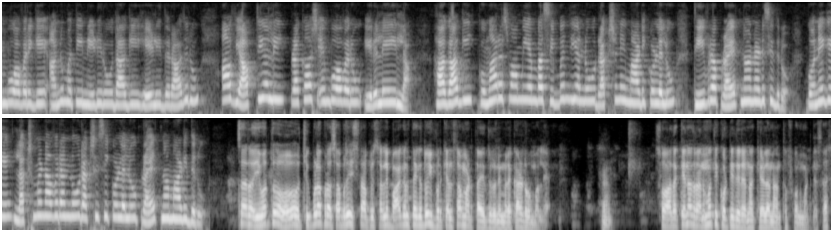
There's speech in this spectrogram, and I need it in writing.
ಎಂಬುವವರಿಗೆ ಅನುಮತಿ ನೀಡಿರುವುದಾಗಿ ಹೇಳಿದರಾದರೂ ಆ ವ್ಯಾಪ್ತಿಯಲ್ಲಿ ಪ್ರಕಾಶ್ ಎಂಬುವವರು ಇರಲೇ ಇಲ್ಲ. ಹಾಗಾಗಿ ಕುಮಾರಸ್ವಾಮಿ ಎಂಬ ಸಿಬ್ಬಂದಿಯನ್ನು ರಕ್ಷಣೆ ಮಾಡಿಕೊಳ್ಳಲು ತೀವ್ರ ಪ್ರಯತ್ನ ನಡೆಸಿದರು. ಕೊನೆಗೆ ಲಕ್ಷ್ಮಣ್ ಅವರನ್ನು ರಕ್ಷಿಸಿಕೊಳ್ಳಲು ಪ್ರಯತ್ನ ಮಾಡಿದರು. ಸರ್, ಇವತ್ತು ಚಿಕ್ಕಬಳ್ಳಾಪುರ ಸಬ್ ರಿಜಿಸ್ಟರ್ ಆಫೀಸಲ್ಲಿ ಬಾಗಿಲು ತೆಗೆದು ಇಬ್ಬರು ಕೆಲಸ ಮಾಡ್ತಾ ಇದ್ರು ನಿಮ್ಮ ರೆಕಾರ್ಡ್ ರೂಮಲ್ಲಿ. ಹಾಂ ಸೊ ಅದಕ್ಕೇನಾದ್ರೂ ಅನುಮತಿ ಕೊಟ್ಟಿದ್ದೀರೇನೋ ಕೇಳೋಣ ಅಂತ ಫೋನ್ ಮಾಡಿದೆ ಸರ್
